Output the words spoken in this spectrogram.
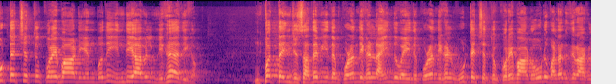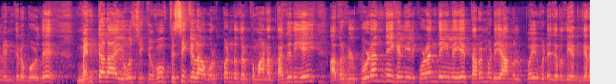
ஊட்டச்சத்து குறைபாடு என்பது இந்தியாவில் மிக அதிகம். முப்பத்தஞ்சு சதவீதம் குழந்தைகள் ஐந்து வயது குழந்தைகள் ஊட்டச்சத்து குறைபாடோடு வளர்கிறார்கள் என்கிற பொழுது மென்டலாக யோசிக்கவும் ஃபிசிக்கலாக ஒர்க் பண்ணுறதற்குமான தகுதியை அவர்கள் குழந்தைகளில் குழந்தையிலேயே பெற முடியாமல் போய்விடுகிறது என்கிற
